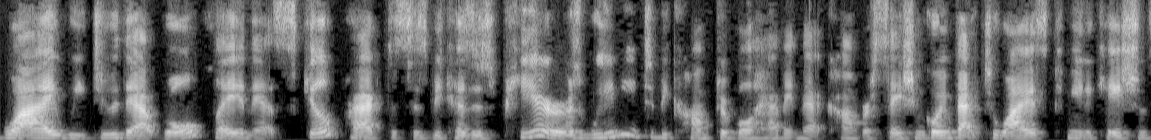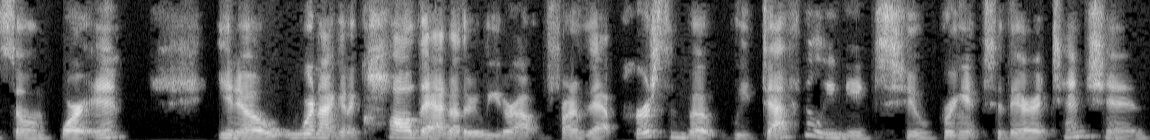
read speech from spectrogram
why we do that role play and that skill practice is because as peers we need to be comfortable having that conversation. Going back to why is communication so important you know we're not going to call that other leader out in front of that person but we definitely need to bring it to their attention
